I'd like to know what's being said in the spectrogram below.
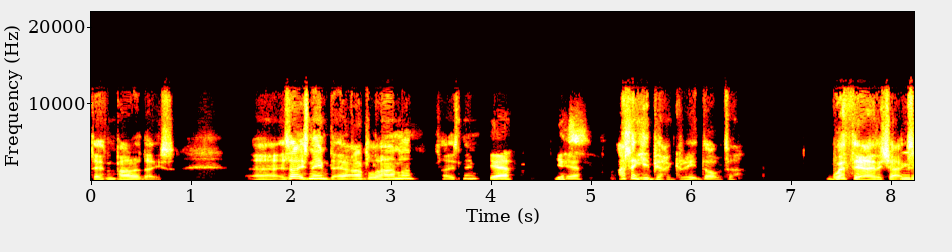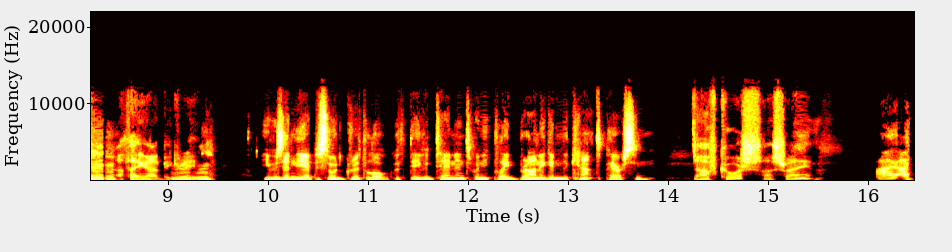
Death in Paradise? Uh, is that his name? uh, Ardal O'Hanlon? Is that his name? Yeah. Yes. I think he'd be a great doctor with the Irish accent. Mm. I think that'd be great. Mhm. He was in the episode Gridlock with David Tennant when he played Brannigan, the cat person. Of course, that's right. I, I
